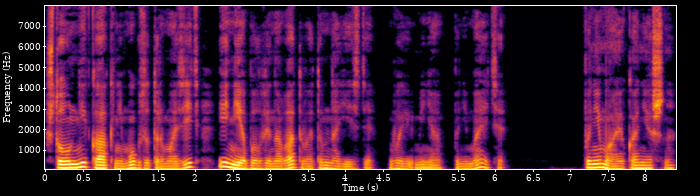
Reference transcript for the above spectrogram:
что он никак не мог затормозить и не был виноват в этом наезде. Вы меня понимаете? Понимаю, конечно.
